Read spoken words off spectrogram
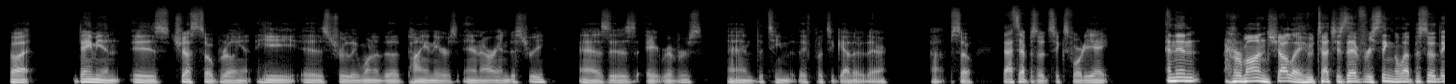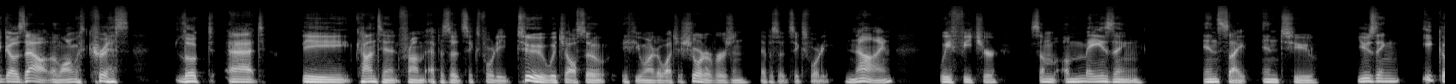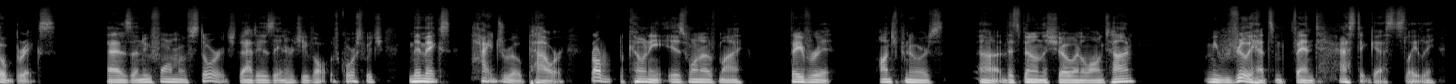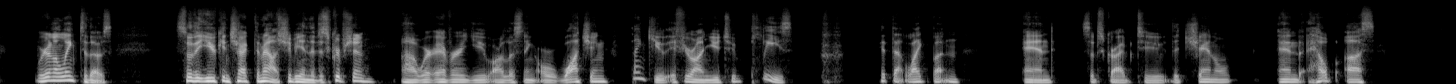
But Damien is just so brilliant. He is truly one of the pioneers in our industry, as is Eight Rivers and the team that they've put together there. Uh, so that's episode 648. And then Herman Chalet, who touches every single episode that goes out, along with Chris, looked at the content from episode 642, which also, if you wanted to watch a shorter version, episode 649, we feature some amazing insight into using eco bricks as a new form of storage. That is Energy Vault, of course, which mimics hydropower. Robert Piconi is one of my favorite entrepreneurs uh, that's been on the show in a long time. I mean, we've really had some fantastic guests lately. We're going to link to those so that you can check them out. It should be in the description uh, wherever you are listening or watching. Thank you. If you're on YouTube, please hit that like button and subscribe to the channel and help us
